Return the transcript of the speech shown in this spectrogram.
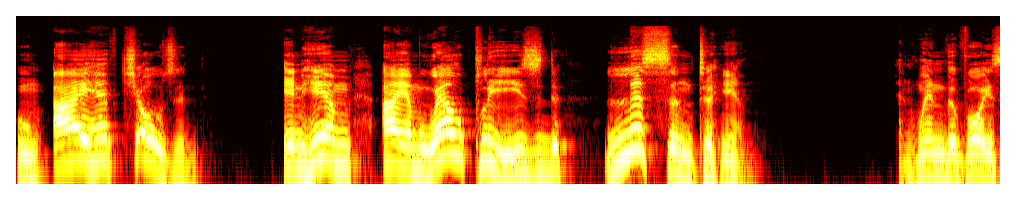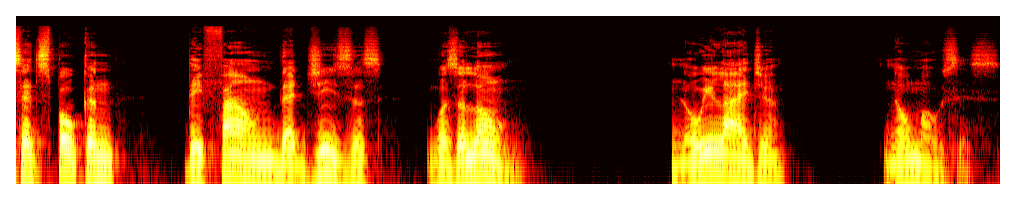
whom I have chosen. In him I am well pleased. Listen to him. And when the voice had spoken, they found that Jesus was alone. No Elijah, no Moses.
